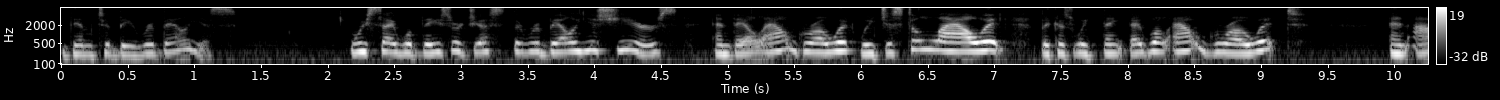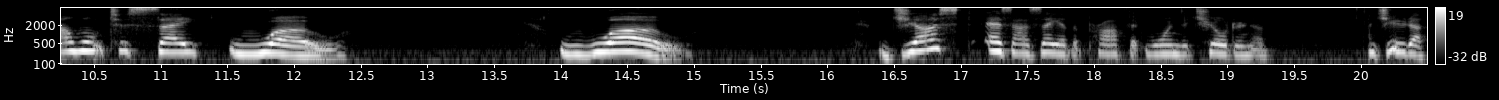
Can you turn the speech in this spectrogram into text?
them to be rebellious. We say, well, these are just the rebellious years and they'll outgrow it. We just allow it because we think they will outgrow it. And I want to say, woe. Woe. Just as Isaiah the prophet warned the children of Judah,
